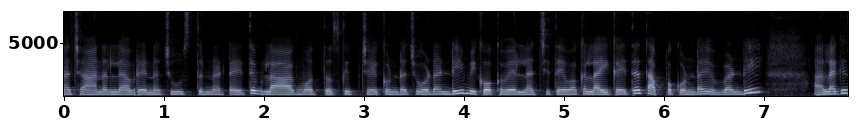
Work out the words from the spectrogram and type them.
నా ఛానల్ని ఎవరైనా చూస్తున్నట్టయితే వ్లాగ్ మొత్తం స్కిప్ చేయకుండా చూడండి. మీకు ఒకవేళ నచ్చితే ఒక లైక్ అయితే తప్పకుండా ఇవ్వండి. అలాగే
